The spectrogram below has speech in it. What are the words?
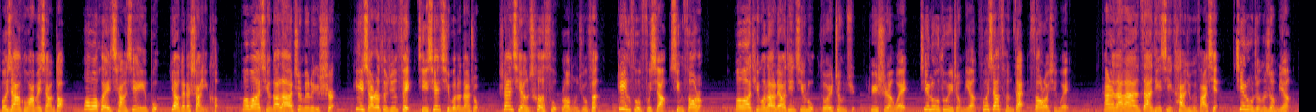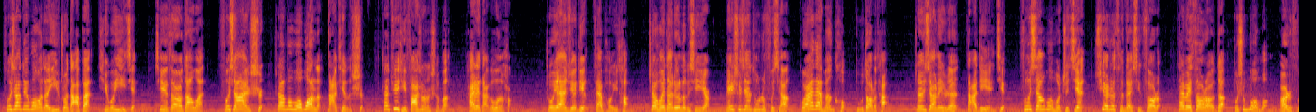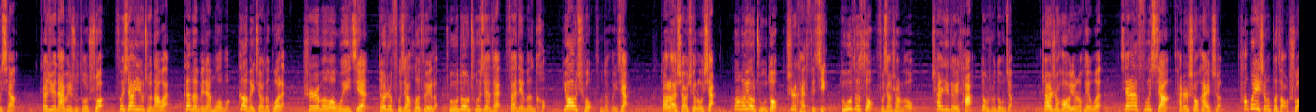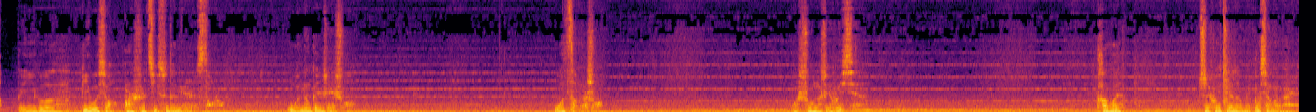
福祥恐怕没想到默默会抢先一步要给他上一课。默默请到了知名律师，一小时咨询费几千起步的那种，申请撤诉劳动纠纷，定诉福祥性骚扰。默默提供了聊天记录作为证据，律师认为记录足以证明福祥存在骚扰行为。但是咱们暂停细看就会发现，记录只能证明福祥对默默的衣着打扮提过意见。性骚扰当晚，福祥暗示让默默忘了那天的事，但具体发生了什么还得打个问号。周一安决定再跑一趟。这回他留了个心眼，没时间通知福祥，果然在门口堵到了他。真相令人大跌眼镜，福祥默默之间确实存在性骚扰，但被骚扰的不是默默，而是福祥。根据男秘书所说，福祥应酬那晚根本没带默默，更没叫他过来。是默默无意间得知福祥喝醉了，主动出现在饭店门口，要求送他回家。到了小区楼下，默默又主动支开司机，独自送福祥上楼，趁机对他动手动脚。这时候有人会问：既然福祥才是受害者？他为什么不早说？被一个比我小二十几岁的女人骚扰，我能跟谁说？我怎么说？我说了谁会信？他们只会觉得我不像个男人。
